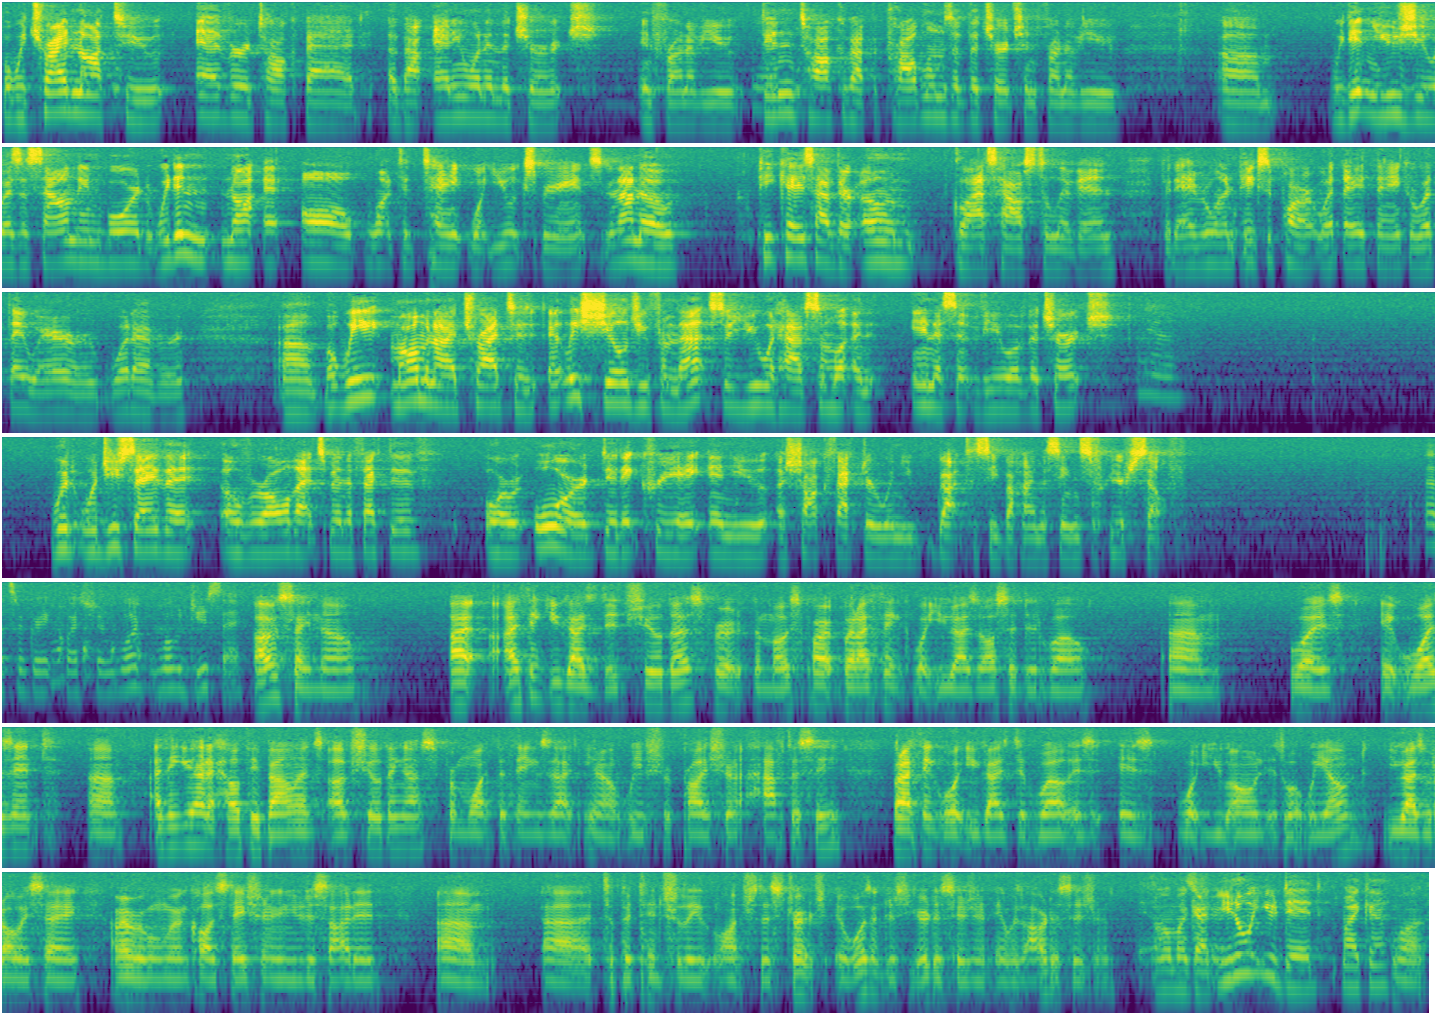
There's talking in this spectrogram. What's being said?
but we tried not to ever talk bad about anyone in the church in front of you. Yeah. Didn't talk about the problems of the church in front of you. Um, we didn't use you as a sounding board. We didn't not at all want to taint what you experienced. And I know PKs have their own glass house to live in that everyone picks apart what they think or what they wear or whatever. Um, but we, mom and I, tried to at least shield you from that so you would have somewhat an innocent view of the church. Yeah. Would, would you say that overall that's been effective? Or, or did it create in you a shock factor when you got to see behind the scenes for yourself? That's a great question. What, what would you say? I would say no. I, I think you guys did shield us for the most part, but I think what you guys also did well um, was it wasn't. Um, I think you had a healthy balance of shielding us from what the things that you know we should, probably shouldn't have to see. But I think what you guys did well is is what you owned is what we owned. You guys would always say, I remember when we were in College Station and you decided um, uh, to potentially launch this church. It wasn't just your decision; it was our decision. Oh my God! You know what you did, Micah? What?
